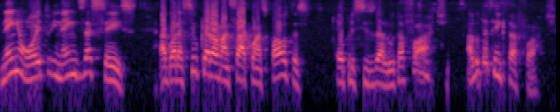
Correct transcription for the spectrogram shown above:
nem em oito e nem em dezesseis. Agora, se eu quero avançar com as pautas, eu preciso da luta forte. A luta tem que estar forte.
